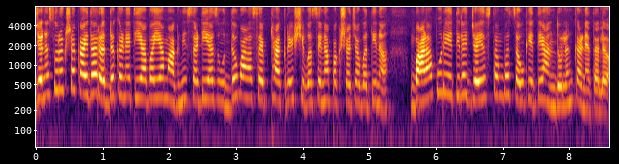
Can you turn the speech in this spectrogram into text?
जनसुरक्षा कायदा रद्द करण्यात यावा या मागणीसाठी आज उद्धव बाळासाहेब ठाकरे शिवसेना पक्षाच्या वतीनं बाळापूर येथील जयस्तंभ चौक येथे आंदोलन करण्यात आलं.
